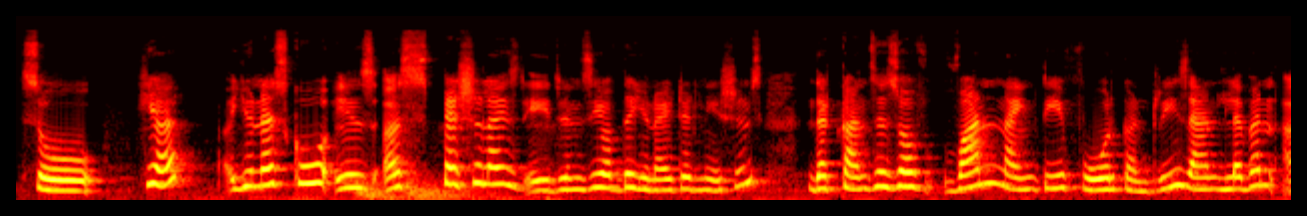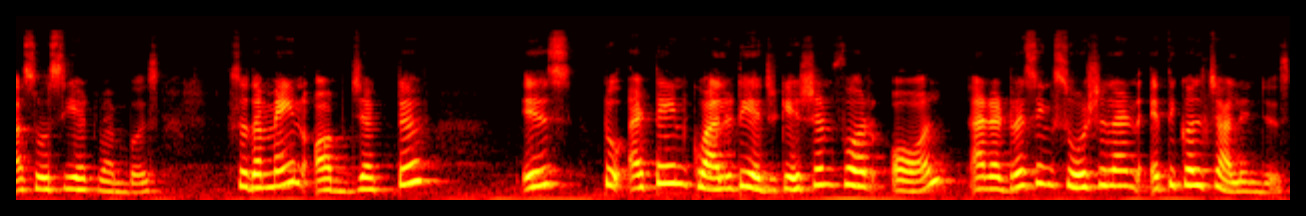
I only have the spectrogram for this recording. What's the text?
So, here UNESCO is a specialized agency of the United Nations that consists of 194 countries and 11 associate members. So, the main objective is to attain quality education for all and addressing social and ethical challenges.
